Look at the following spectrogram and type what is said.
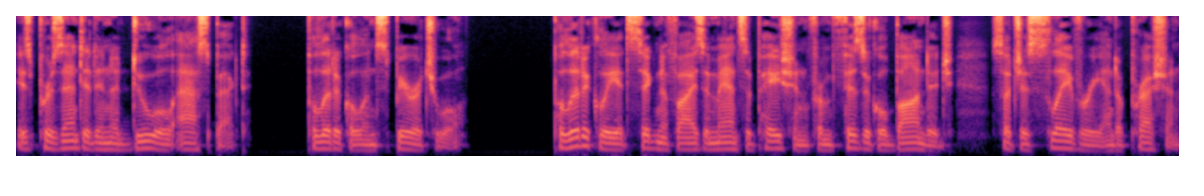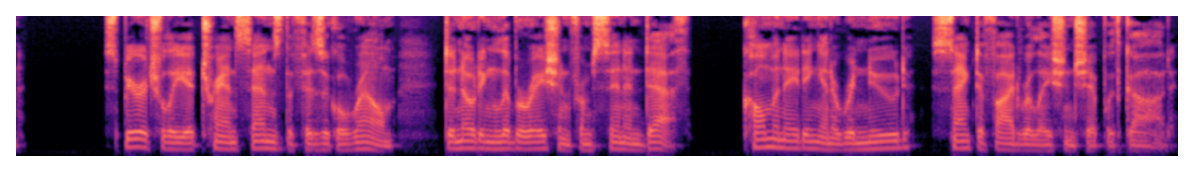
is presented in a dual aspect political and spiritual. Politically, it signifies emancipation from physical bondage, such as slavery and oppression. Spiritually, it transcends the physical realm, denoting liberation from sin and death, culminating in a renewed, sanctified relationship with God.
